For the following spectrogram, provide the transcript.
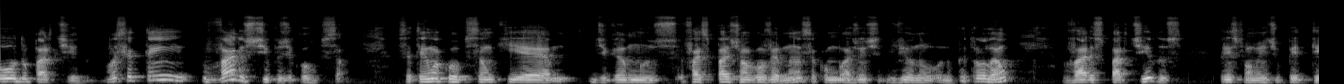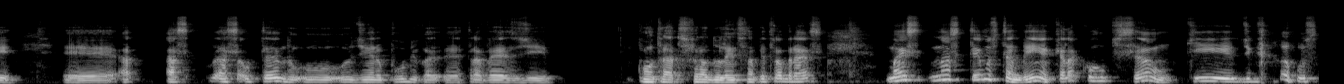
ou do partido. Você tem vários tipos de corrupção. Você tem uma corrupção que é, digamos, faz parte de uma governança, como a gente viu no, no Petrolão, vários partidos, principalmente o PT, é, assaltando o, o, dinheiro público é, através de contratos fraudulentos na Petrobras. Mas nós temos também aquela corrupção que, digamos,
